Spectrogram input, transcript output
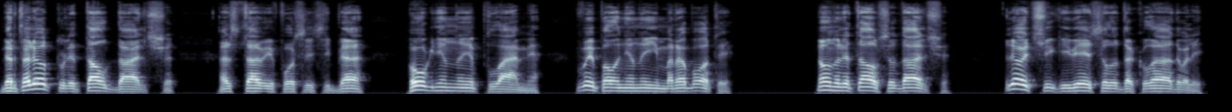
Вертолет улетал дальше, оставив после себя огненное пламя, выполненные им работы. Он улетал все дальше. Летчики весело докладывали.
